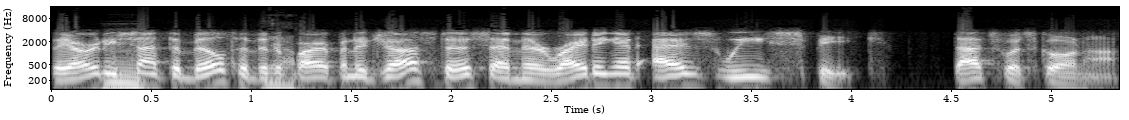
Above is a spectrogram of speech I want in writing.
They already mm. sent the bill to the Department of Justice, and they're writing it as we speak. That's what's going on.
